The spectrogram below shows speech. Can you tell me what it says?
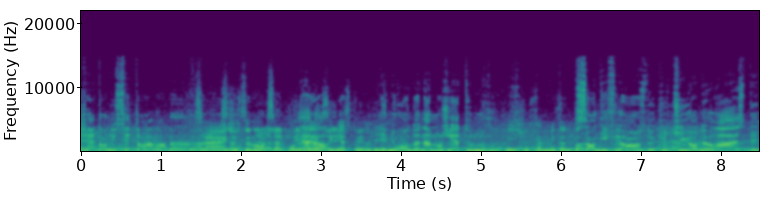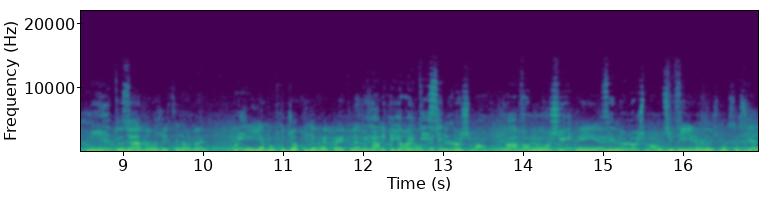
j'ai attendu 7 ans à avoir d'un. Bah, justement, c'est bien ce qu'on vous dit. Et nous on donne à manger à tout le monde. Mais ça ne m'étonne pas. Sans différence de culture, de race, d'ethnie et tout ça. Donner à manger, c'est normal. Oui. Mais il y a beaucoup de gens qui ne devraient pas être là. Mais la priorité, c'est le logement. Avant de manger, euh, c'est le, logement. Je dis le logement social.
